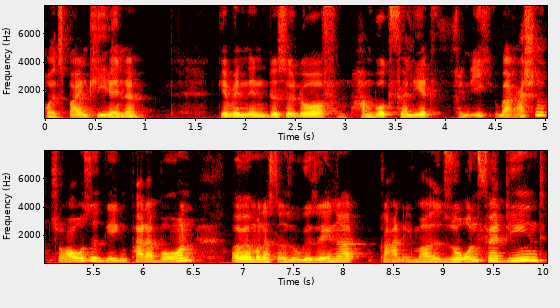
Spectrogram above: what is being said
Holzbein Kiel, ne? Gewinnen in Düsseldorf. Hamburg verliert, finde ich, überraschend zu Hause gegen Paderborn. Aber wenn man das dann so gesehen hat, gar nicht mal so unverdient.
